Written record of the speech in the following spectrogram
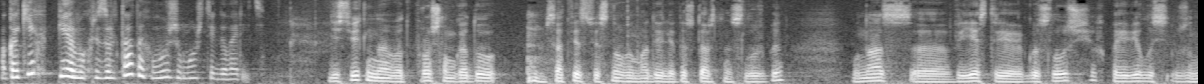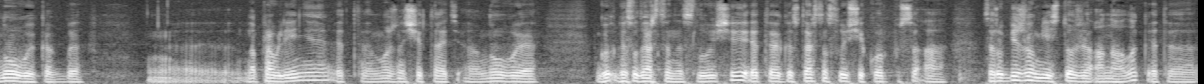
О каких первых результатах вы уже можете говорить? Действительно, вот в прошлом году в соответствии с новой моделью государственной службы у нас э, в реестре госслужащих появилось уже новые как бы э, направления. Это можно считать э, новые го- государственные служащие. Это государственные служащие корпуса А. За рубежом есть тоже аналог. Это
